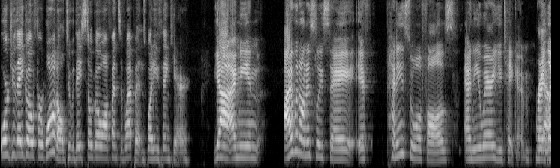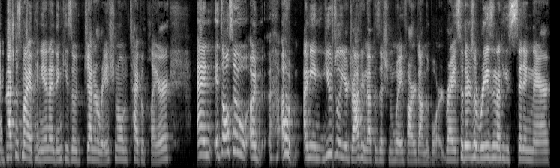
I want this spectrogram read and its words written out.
or do they go for Waddle? Do they still go offensive weapons? What do you think here? Yeah, I mean, I would honestly say if Penei Sewell falls anywhere, you take him, right? Yeah. Like that's just my opinion. I think he's a generational type of player. And it's also a, a, I mean, usually you're drafting that position way far down the board, right? So there's a reason that he's sitting there.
